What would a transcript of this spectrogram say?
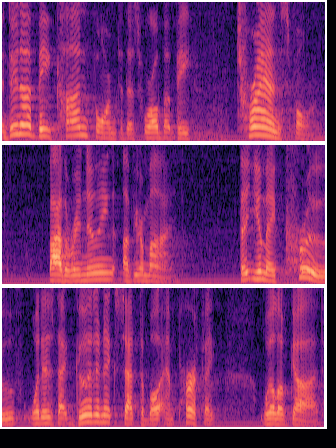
And do not be conformed to this world, but be transformed by the renewing of your mind, that you may prove what is that good and acceptable and perfect will of God.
